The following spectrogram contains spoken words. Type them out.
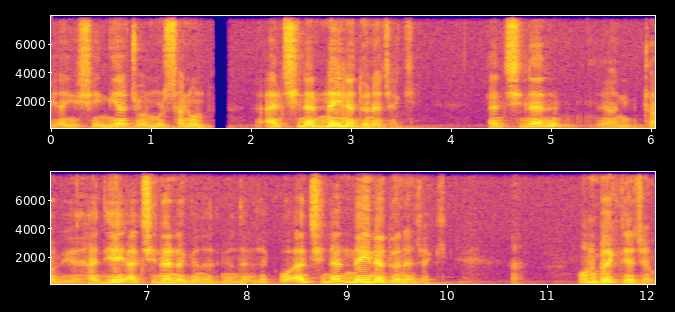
bi eyi şeyin yerci'ul mursalun. Elçiler neyle dönecek? Elçiler yani tabii hediye elçilerle gönder- gönderecek. O elçiler neyle dönecek? Onu bekleyeceğim.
